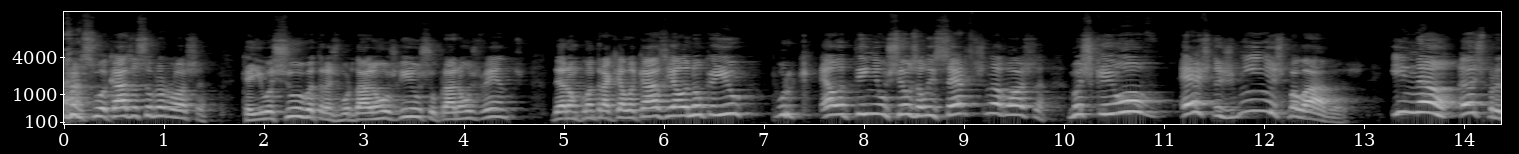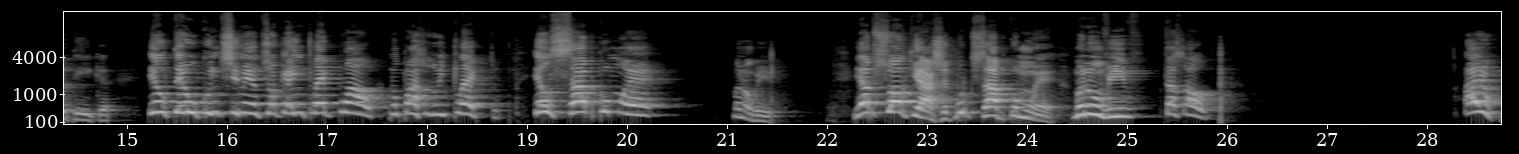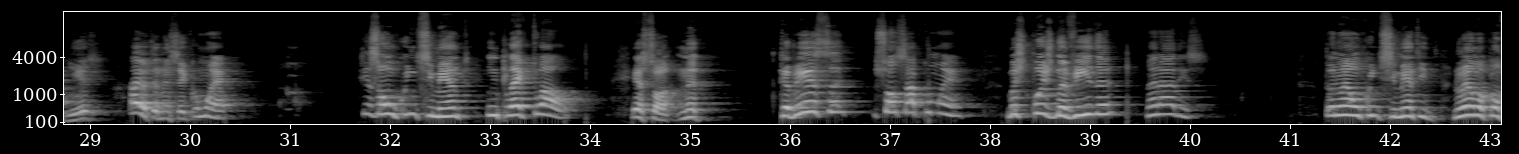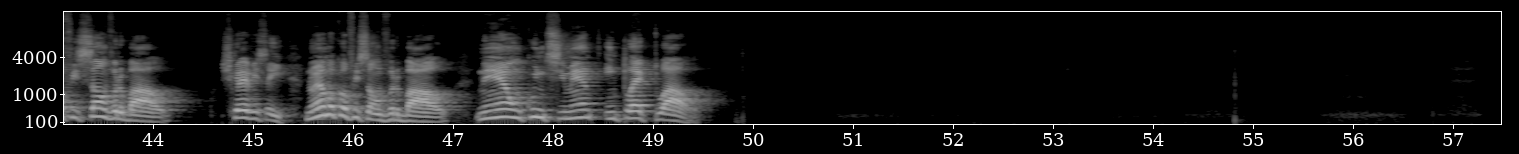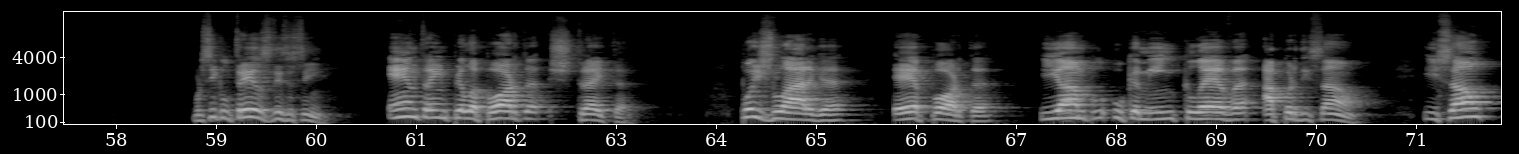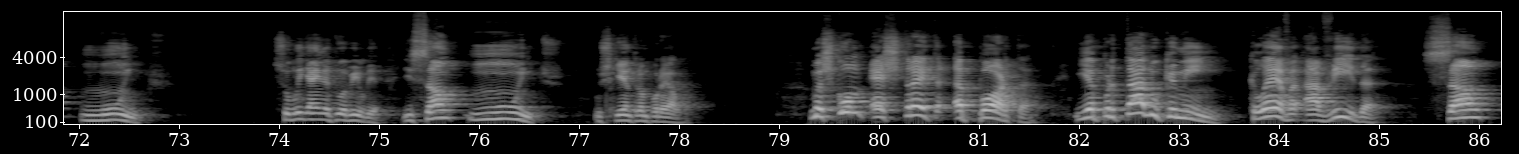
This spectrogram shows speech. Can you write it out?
a sua casa sobre a rocha. Caiu a chuva, transbordaram os rios, sopraram os ventos, deram contra aquela casa e ela não caiu porque ela tinha os seus alicerces na rocha. Mas quem ouve estas minhas palavras e não as pratica, ele tem o conhecimento, só que é intelectual, não passa do intelecto. Ele sabe como é, mas não vive. E há pessoal que acha que porque sabe como é, mas não vive, está salvo. Ah, eu conheço. Ah, eu também sei como é. Isso é só um conhecimento intelectual. É só na cabeça, o pessoal sabe como é. Mas depois na vida, não é nada disso. Então não é um conhecimento, não é uma confissão verbal Escreve isso aí. Não é uma confissão verbal, nem é um conhecimento intelectual. Versículo 13 diz assim: Entrem pela porta estreita, pois larga é a porta e amplo o caminho que leva à perdição, e são muitos Sublinha aí na tua Bíblia. E são muitos os que entram por ela. Mas como é estreita a porta e apertado o caminho que leva à vida, são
